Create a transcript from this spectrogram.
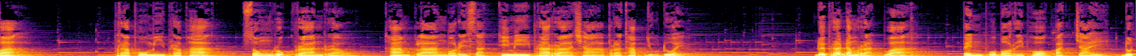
ว่า พระผู้มีพระภาคทรงรุกรานเราท่ามกลางบริษัทที่มีพระราชาประทับอยู่ด้วย ด้วยพระดำรัสว่า เป็นผู้บริโภคปัจจัยดุด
